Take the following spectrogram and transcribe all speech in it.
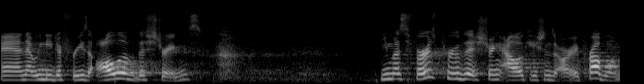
and that we need to freeze all of the strings, you must first prove that string allocations are a problem.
